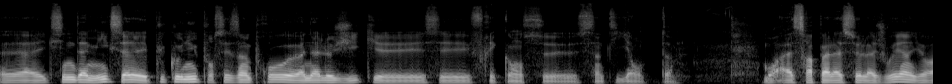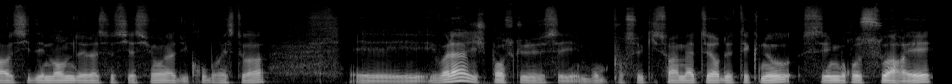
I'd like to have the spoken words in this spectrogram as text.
euh, Xinda Mix, elle, est plus connue pour ses impros euh, analogiques et ses fréquences euh, scintillantes. Bon, elle ne sera pas la seule à jouer, hein, il y aura aussi des membres de l'association du crew brestois. Et, voilà, je pense que c'est bon pour ceux qui sont amateurs de techno, c'est une grosse soirée.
